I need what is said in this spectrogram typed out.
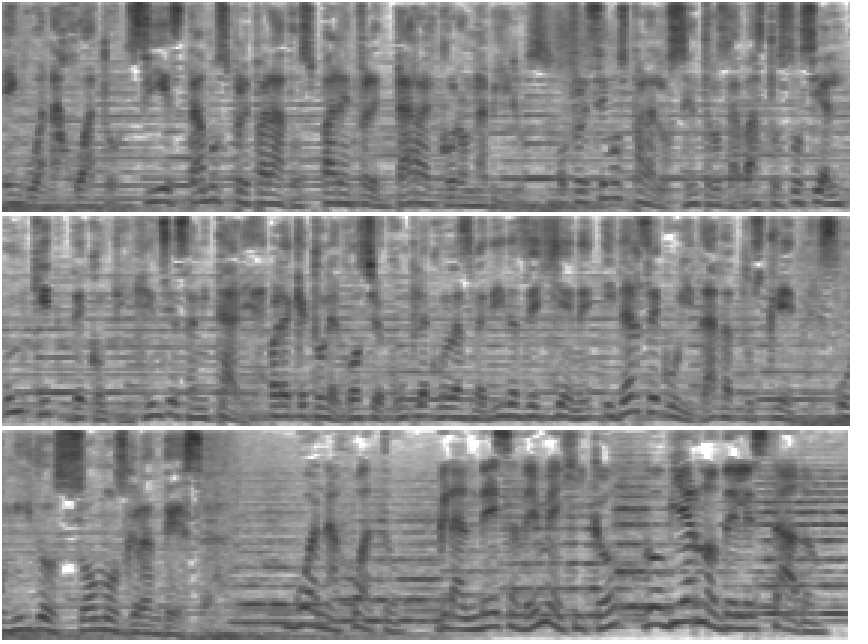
en Guanajuato, sí estamos preparados para enfrentar al coronavirus. Ofrecemos para los centros de abasto social un kit de contingencia sanitaria para que tu negocio cumpla con las medidas de higiene y dar seguridad a tus clientes. Unidos somos grandeza. Guanajuato, Grandeza de México, Gobierno del Estado.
